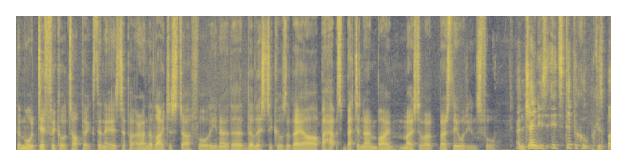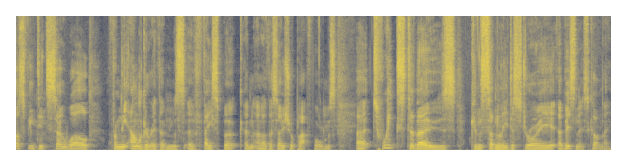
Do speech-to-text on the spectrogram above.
the more difficult topics than it is to put around the lighter stuff or you know the the listicles that they are perhaps better known by most of our, most of the audience for. And Jane, it's, it's difficult because BuzzFeed did so well from the algorithms of Facebook and, and other social platforms. Uh, tweaks to those can suddenly destroy a business, can't they?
